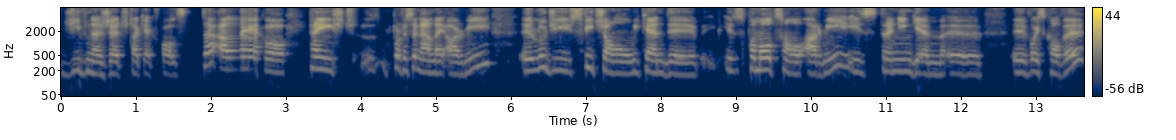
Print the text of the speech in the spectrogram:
dziwna rzecz, tak jak w Polsce, ale jako część profesjonalnej armii, ludzi ćwiczą weekendy z pomocą armii i z treningiem y, y, wojskowym.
